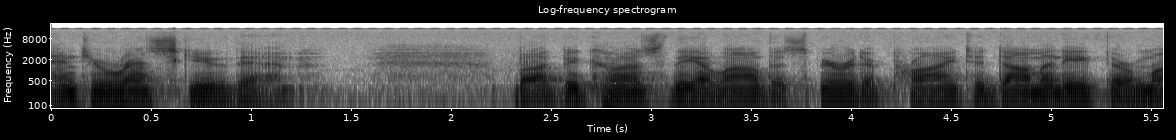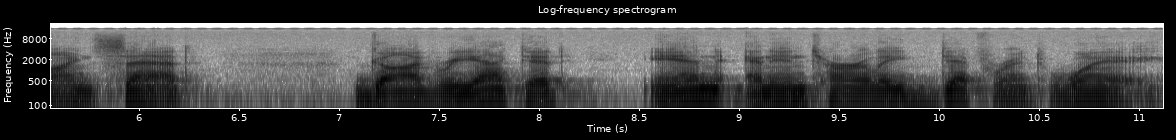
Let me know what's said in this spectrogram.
and to rescue them. But because they allowed the spirit of pride to dominate their mindset, God reacted in an entirely different way.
